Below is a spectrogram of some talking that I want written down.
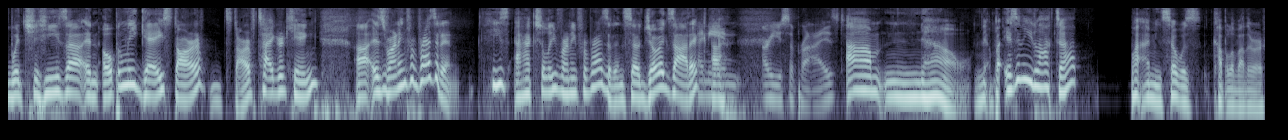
which he's uh, an openly gay star, star of Tiger King, uh, is running for president. He's actually running for president. So Joe Exotic. I mean, are you surprised? uh, um, no, no, but isn't he locked up? Well, I mean, so was a couple of other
